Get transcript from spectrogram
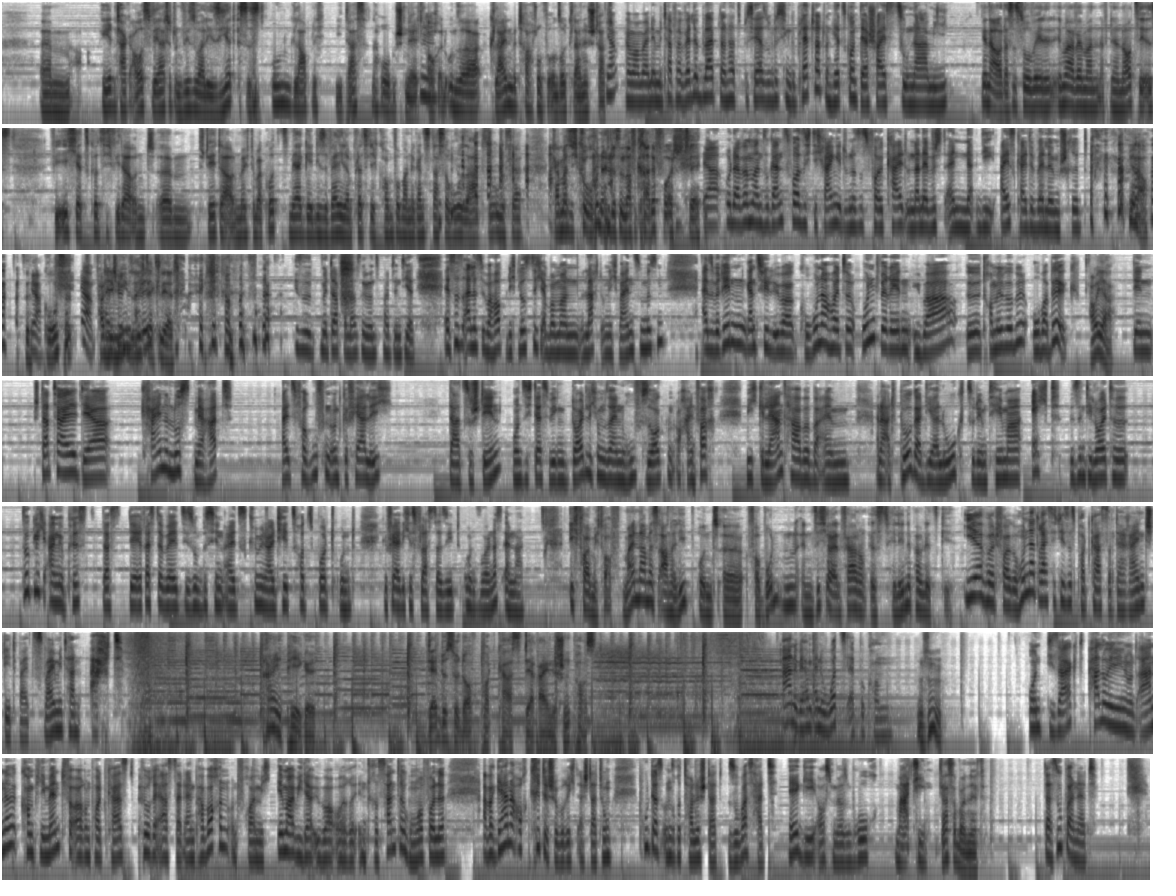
ähm, jeden Tag auswertet und visualisiert. Es ist unglaublich, wie das nach oben schnellt. Mhm. Auch in unserer kleinen Betrachtung für unsere kleine Stadt. Ja, wenn man bei der Metapher Welle bleibt, dann hat es bisher so ein bisschen geplätschert und jetzt kommt der scheiß Tsunami. Genau, das ist so, wenn, immer wenn man in der Nordsee ist, wie ich jetzt kürzlich wieder und ähm, steht da und möchte mal kurz ins Meer gehen, diese Welle, die dann plötzlich kommt, wo man eine ganz nasse Hose hat. So ungefähr kann man sich Corona in Düsseldorf gerade vorstellen. Ja, oder wenn man so ganz vorsichtig reingeht und es ist voll kalt und dann erwischt einen die eiskalte Welle im Schritt. Genau. Ja. Große Ja, Pandemie leicht Bild. erklärt. genau. Diese Metapher lassen wir uns patentieren. Es ist alles überhaupt nicht lustig, aber man lacht, um nicht weinen zu müssen. Also wir reden ganz viel über Corona heute und wir reden über äh, Trommelwirbel Oberbilk. Oh ja. Den Stadtteil, der keine Lust mehr hat, als verrufen und gefährlich dazustehen und sich deswegen deutlich um seinen Ruf sorgt und auch einfach, wie ich gelernt habe, bei einem, einer Art Bürgerdialog zu dem Thema, echt sind die Leute wirklich angepisst, dass der Rest der Welt sie so ein bisschen als Kriminalitätshotspot und gefährliches Pflaster sieht und wollen das ändern. Ich freue mich drauf. Mein Name ist Arne Lieb und äh, verbunden in sicherer Entfernung ist Helene Pawlitzki. Ihr hört Folge 130 dieses Podcasts und der Rhein steht bei 2 Metern 8. Rheinpegel. Der Düsseldorf-Podcast der Rheinischen Post. Arne, wir haben eine WhatsApp bekommen. Mhm. Und die sagt, hallo Helene und Arne, Kompliment für euren Podcast, höre erst seit ein paar Wochen und freue mich immer wieder über eure interessante, humorvolle, aber gerne auch kritische Berichterstattung. Gut, dass unsere tolle Stadt sowas hat. LG aus Mörsenbruch, Martin. Das ist aber nett. Das ist super nett.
